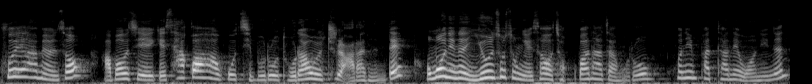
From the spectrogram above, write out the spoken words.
후회하면서 아버지에게 사과하고 집으로 돌아올 줄 알았는데 어머니는 이혼 소송에서 적반하장으로 혼인 파탄의 원인은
